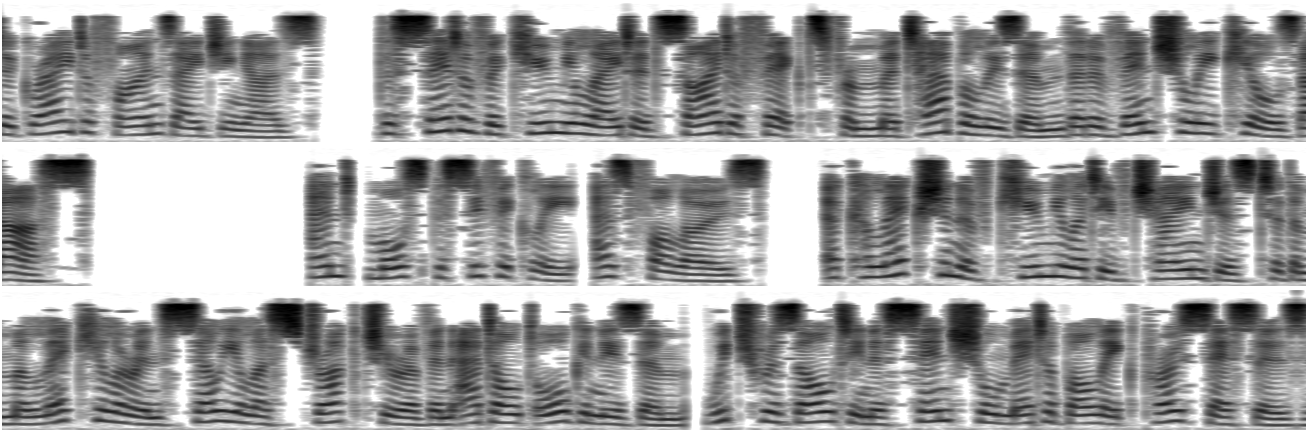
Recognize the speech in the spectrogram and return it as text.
De Grey defines aging as the set of accumulated side effects from metabolism that eventually kills us, and, more specifically, as follows. A collection of cumulative changes to the molecular and cellular structure of an adult organism, which result in essential metabolic processes,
